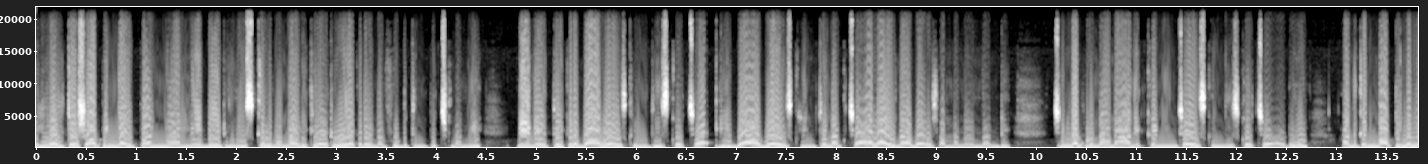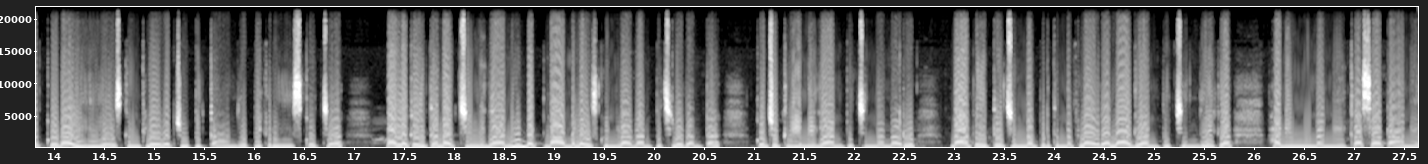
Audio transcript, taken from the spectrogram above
పిల్లలతో షాపింగ్ అయిపోగానే బయటికి తీసుకెళ్ళమని అడిగారు. ఎక్కడైనా ఫుడ్ తినిపించమని. నేనైతే ఇక్కడ బాబు ఐస్ క్రీమ్ తీసుకొచ్చా. ఈ బాబు ఐస్ క్రీమ్తో నాకు చాలా అయినాభావ సంబంధం ఉందండి. చిన్నప్పుడు మా నాన్న ఇక్కడి నుంచి ఐస్ క్రీమ్ తీసుకొచ్చేవాడు. అందుకని మా పిల్లలకు కూడా ఈ ఐస్ క్రీమ్ ఫ్లేవర్ చూపిద్దామని చెప్పి ఇక్కడ తీసుకొచ్చా. వాళ్ళకైతే నచ్చింది కానీ బట్ నార్మల్ ఐస్ క్రీమ్ లాగా అనిపించలేదంట. కొంచెం క్రీమీగా అనిపించింది అన్నారు నాకైతే చిన్నప్పుడు తిన్న ఫ్లేవర్ అలాగే అనిపించింది. ఇక హనీమూన్ అని కసాటా అని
